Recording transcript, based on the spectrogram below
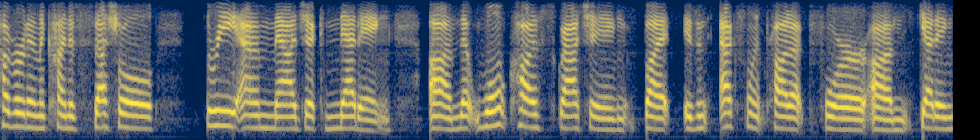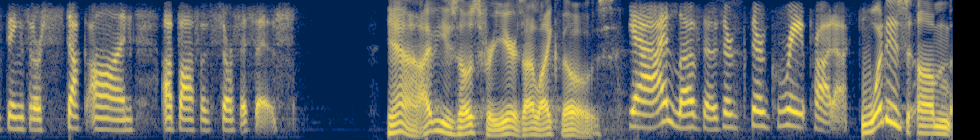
covered in a kind of special 3M magic netting um, that won't cause scratching, but is an excellent product for um, getting things that are stuck on up off of surfaces. Yeah, I've used those for years. I like those. Yeah, I love those. They're they're great products. What is um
